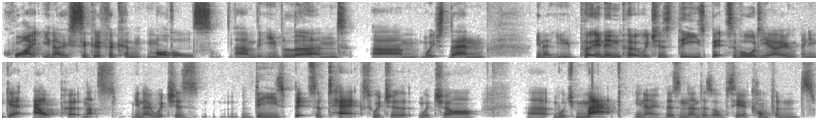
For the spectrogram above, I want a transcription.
quite you know significant models um, that you've learned, um, which then you know you put in input, which is these bits of audio, and you get output, and that's you know which is these bits of text, which are which are uh, which map. You know, there's there's obviously a confidence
